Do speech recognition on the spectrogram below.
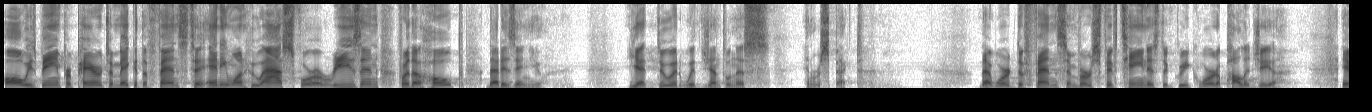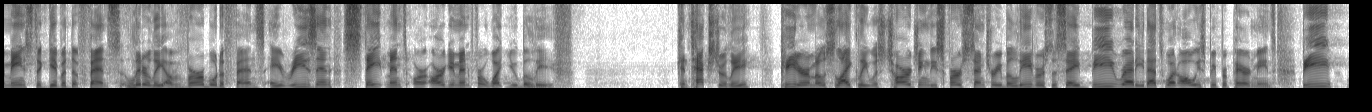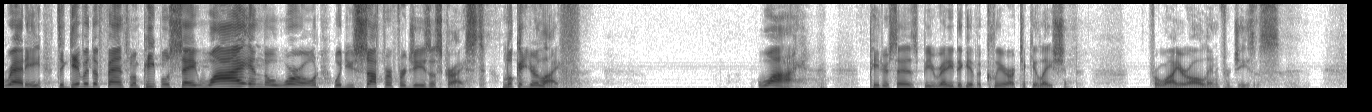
always being prepared to make a defense to anyone who asks for a reason for the hope that is in you yet do it with gentleness and respect. That word defense in verse 15 is the Greek word apologia. It means to give a defense, literally a verbal defense, a reason, statement, or argument for what you believe. Contextually, Peter most likely was charging these first century believers to say, Be ready. That's what always be prepared means. Be ready to give a defense when people say, Why in the world would you suffer for Jesus Christ? Look at your life. Why? Peter says, be ready to give a clear articulation for why you're all in for Jesus.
